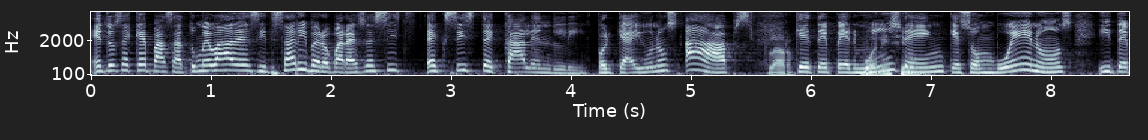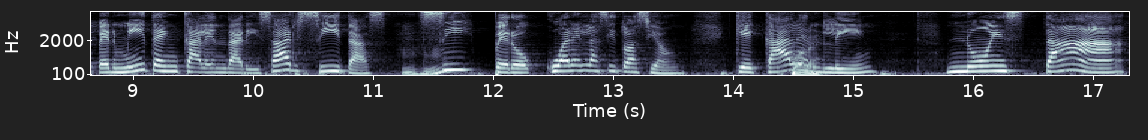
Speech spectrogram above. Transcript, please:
Entonces, ¿qué pasa? Tú me vas a decir, Sari, pero para eso exis- existe Calendly, porque hay unos apps Claro. que te permiten, Buenísimo. que son buenos y te permiten calendarizar citas. Sí, pero ¿cuál es la situación? Que Calendly no está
